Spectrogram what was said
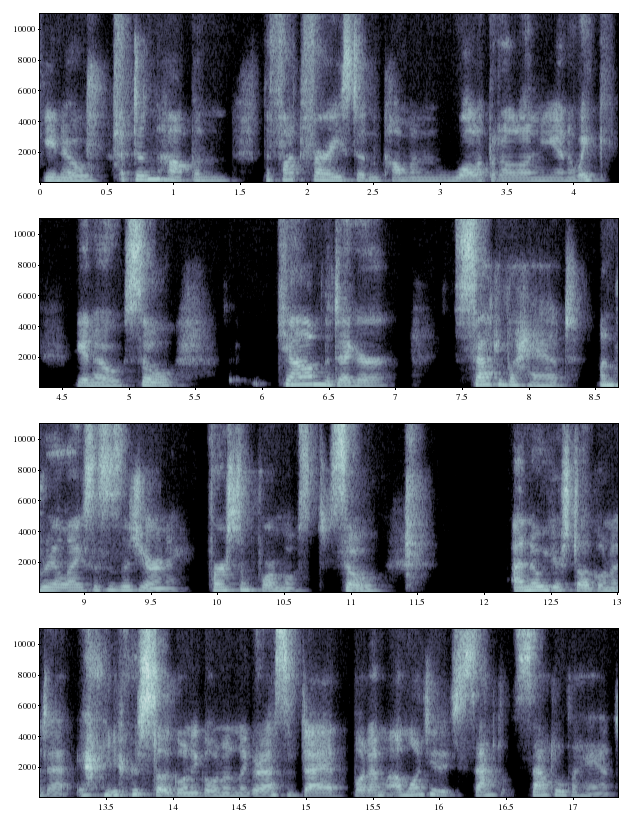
You know, it didn't happen. The fat fairies didn't come and wallop it all on you in a week, you know. So calm the digger, settle the head, and realize this is a journey, first and foremost. So I know you're still going to diet, you're still going to go on an aggressive diet, but I'm, I want you to settle, settle the head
